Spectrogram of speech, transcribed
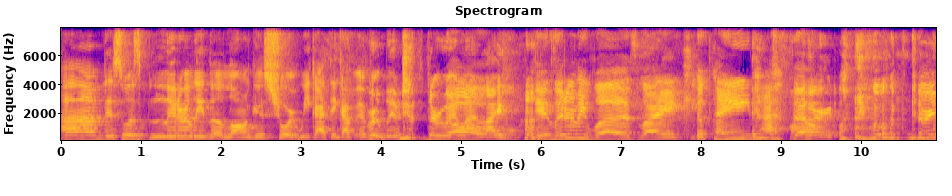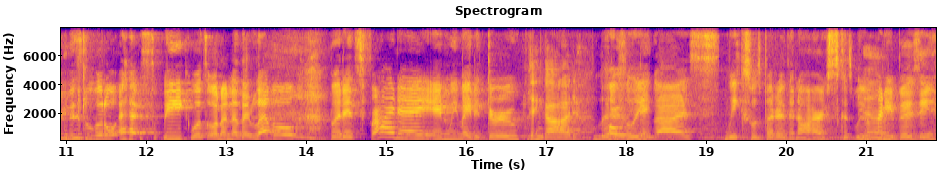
Um, this was literally the longest short week I think I've ever lived through in my life. it literally was like the pain I felt during this little ass week was on another level. But it's Friday and we made it through. Thank God. Literally, Hopefully, you thank guys, weeks was better than ours because we Yeah. were pretty busy.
